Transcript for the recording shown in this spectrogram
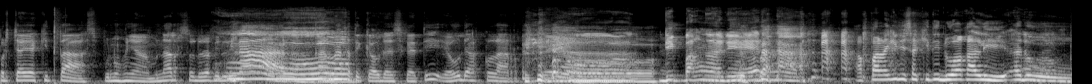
percaya kita sepenuhnya. Benar Saudara Firly? Benar. Karena ketika udah sakiti ya udah kelar. Oh, deep banget deh. Apalagi disakiti dua kali. Aduh.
